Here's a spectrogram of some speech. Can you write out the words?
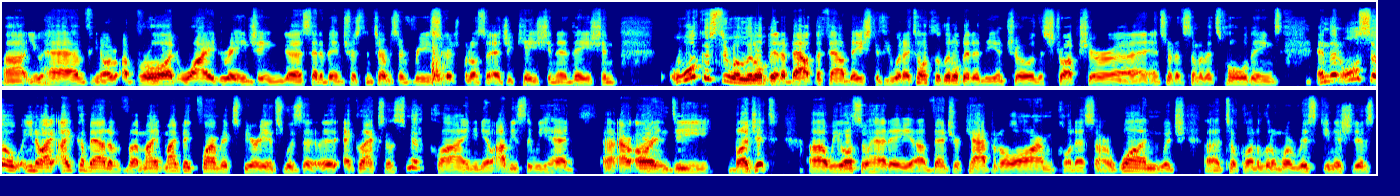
Uh, you have, you know, a broad, wide-ranging uh, set of interests in terms of research, but also education, innovation walk us through a little bit about the foundation, if you would. I talked a little bit in the intro, the structure uh, and sort of some of its holdings. And then also, you know, I, I come out of uh, my, my big pharma experience was uh, at GlaxoSmithKline. And, you know, obviously we had uh, our R&D budget. Uh, we also had a, a, venture capital arm called SR1, which uh, took on a little more risky initiatives.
